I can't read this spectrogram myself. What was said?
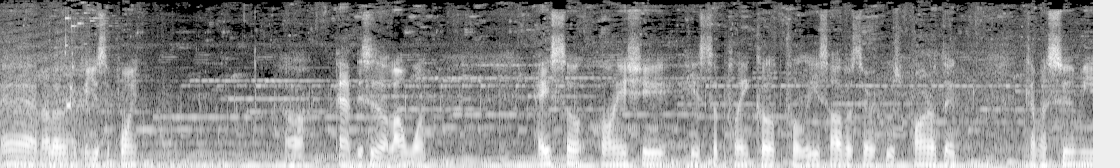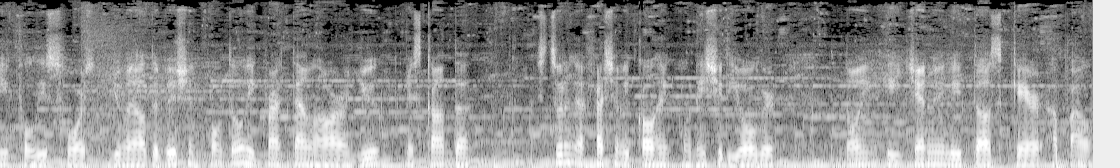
Yeah, another I can use a point. Oh, damn, this is a long one. Heiso Onishi is a plainclothes police officer who's part of the Kamasumi Police Force Juvenile Division. Although he cracked down hard on youth misconduct, students affectionately call him Onishi the Ogre, knowing he genuinely does care about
